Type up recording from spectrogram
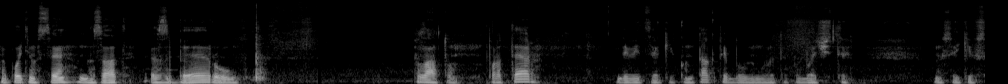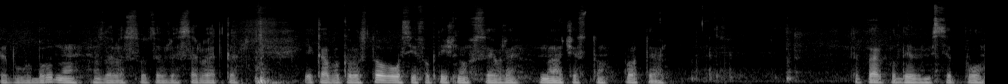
а потім все назад зберу. Плату протер. Дивіться, які контакти були, можете побачити, наскільки все було брудно. Зараз оце вже серветка, яка використовувалася, і фактично все вже начисто протер. Тепер подивимося по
